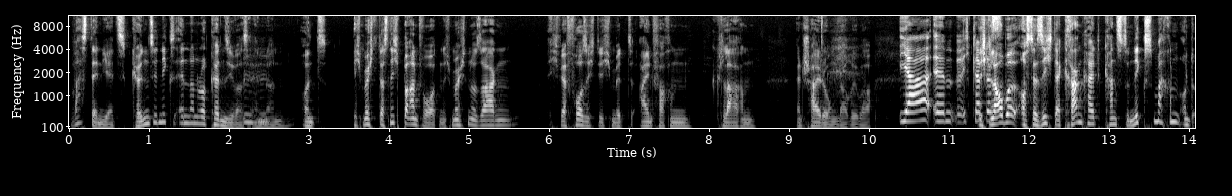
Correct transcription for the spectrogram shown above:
Was denn jetzt? Können sie nichts ändern oder können sie was ändern? Und ich möchte das nicht beantworten. Ich möchte nur sagen, ich wäre vorsichtig mit einfachen, klaren Entscheidungen darüber. Ja, ähm, ich glaube, Ich glaube, aus der Sicht der Krankheit kannst du nichts machen und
